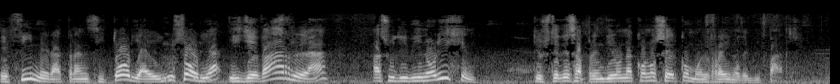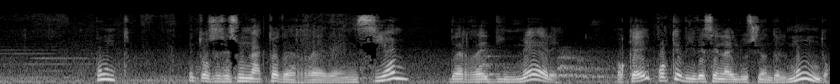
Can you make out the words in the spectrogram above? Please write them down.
efímera, transitoria e ilusoria, y llevarla a su divino origen, que ustedes aprendieron a conocer como el reino de mi Padre. Punto. Entonces es un acto de redención, de redimere, ¿ok? Porque vives en la ilusión del mundo.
